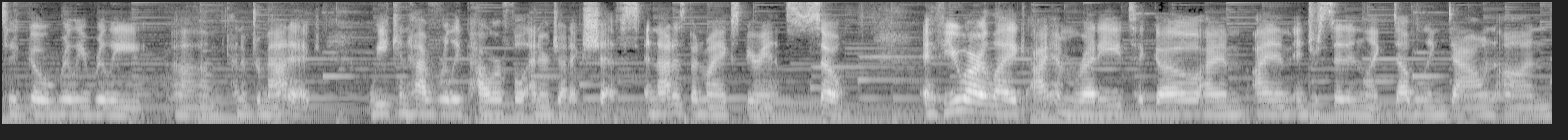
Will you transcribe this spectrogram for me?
to go really, really um, kind of dramatic, we can have really powerful energetic shifts. And that has been my experience. So, if you are like i am ready to go i am i am interested in like doubling down on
